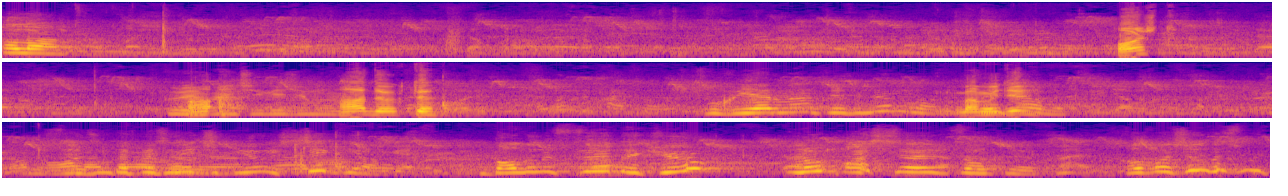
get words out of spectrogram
Allah. Hoş. Buraya Ha. ben çekeceğim onu. Ha döktü. Bu hıyar ne yapıyor biliyor musun? Ben biliyorum. abi. Ağacın tepesine çıkıyor, içecek ya. Dalın üstüne döküyor, lop aşağıya satıyor. Kafa çalışmış.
